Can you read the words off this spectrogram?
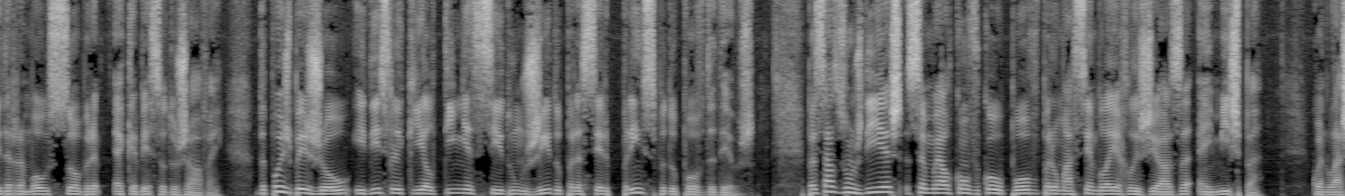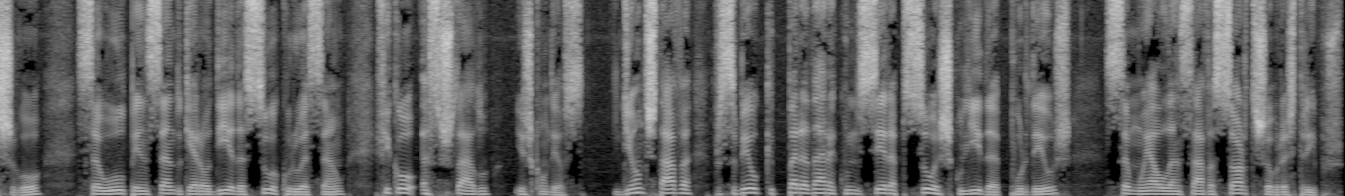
e derramou sobre a cabeça do jovem. Depois beijou-o e disse-lhe que ele tinha sido ungido para ser príncipe do povo de Deus. Passados uns dias, Samuel convocou o povo para uma assembleia religiosa em Mispa. Quando lá chegou, Saul, pensando que era o dia da sua coroação, ficou assustado e escondeu-se. De onde estava, percebeu que para dar a conhecer a pessoa escolhida por Deus, Samuel lançava sortes sobre as tribos.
